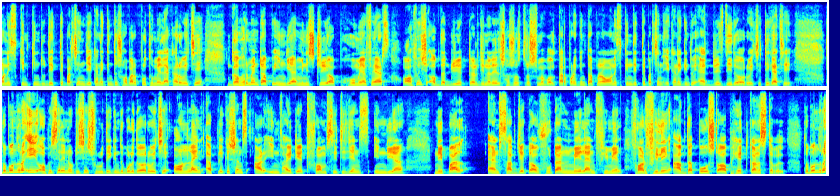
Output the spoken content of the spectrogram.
অন স্ক্রিন কিন্তু দেখতে পাচ্ছেন, যেখানে কিন্তু সবার প্রথমে লেখা রয়েছে government of India ministry of home affairs office of the director general সশস্ত্র সীমাবল তারপরে কিন্তু আপনারা অন স্ক্রিন দেখতে পাচ্ছেন, এখানে কিন্তু অ্যাড্রেস দিয়ে দেওয়া রয়েছে, ঠিক আছে? তো বন্ধুরা, এই অফিসিয়ালি নোটিশের শুরুতেই কিন্তু বলে দেওয়া রয়েছে অনলাইন অ্যাপ্লিকেশনস আর invited from citizens India Nepal and subject of Bhutan male and female for filling up the post of head constable তো বন্ধুরা,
